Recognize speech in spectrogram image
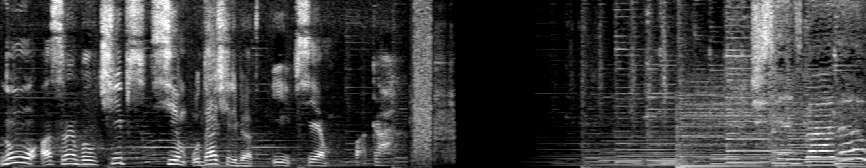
Ну, а с вами был Чипс. Всем удачи, ребят, и всем пока. stands by the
